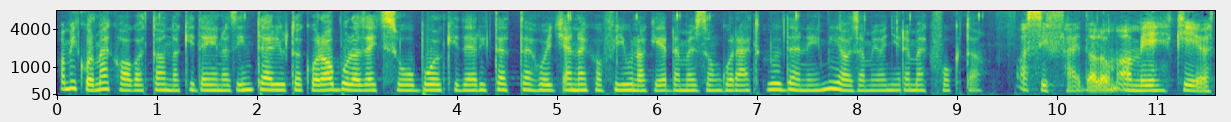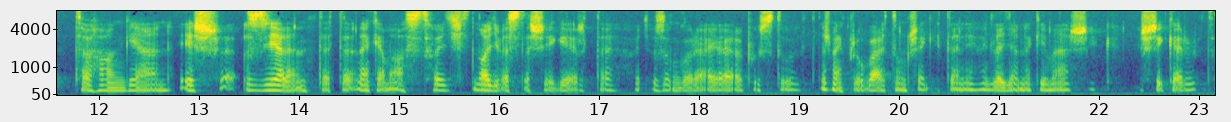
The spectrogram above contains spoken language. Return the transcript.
Amikor meghallgatta annak idején az interjút, akkor abból az egy szóból kiderítette, hogy ennek a fiúnak érdemes zongorát küldeni. Mi az, ami annyira megfogta? A szívfájdalom, ami kijött a hangján, és az jelentette nekem azt, hogy nagy veszteség érte, hogy a zongorája elpusztult. És megpróbáltunk segíteni, hogy legyen neki másik, és sikerült.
